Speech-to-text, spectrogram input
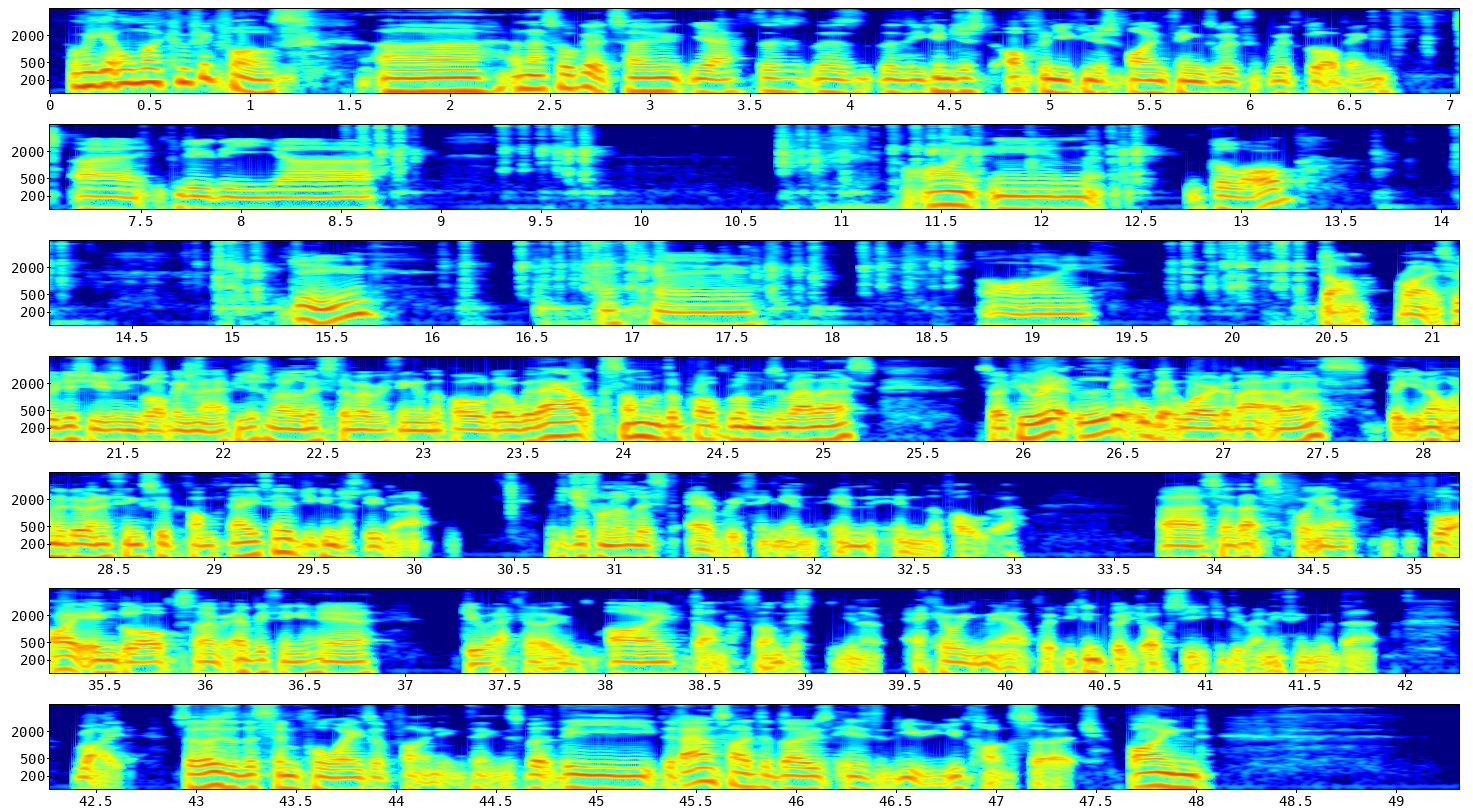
And we get all my config files, uh, and that's all good. So yeah, there's, there's, you can just often you can just find things with with globbing. Uh, you can do the uh, i in glob do echo i done. Right, so we're just using globbing there. If you just want a list of everything in the folder without some of the problems of ls, so if you're a little bit worried about ls, but you don't want to do anything super complicated, you can just do that. If you just want to list everything in in in the folder, uh, so that's for you know for i in glob. So everything here, do echo i done. So I'm just you know echoing the output. You can, but obviously you can do anything with that. Right. So those are the simple ways of finding things. But the the downside of those is you you can't search. Find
